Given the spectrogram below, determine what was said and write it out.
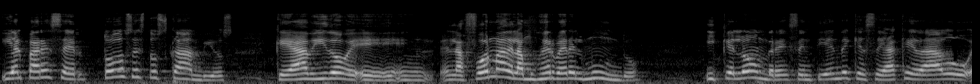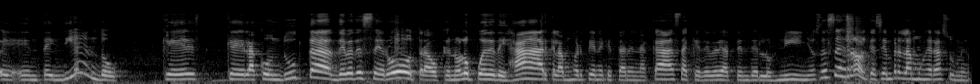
Y al parecer, todos estos cambios que ha habido eh, en, en la forma de la mujer ver el mundo y que el hombre se entiende que se ha quedado eh, entendiendo que, es- que la conducta debe de ser otra o que no lo puede dejar, que la mujer tiene que estar en la casa, que debe de atender los niños, ese rol que siempre la mujer asumió.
